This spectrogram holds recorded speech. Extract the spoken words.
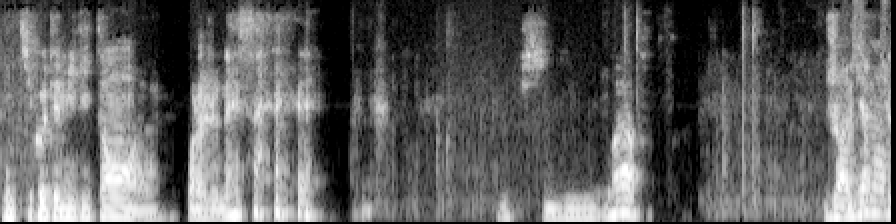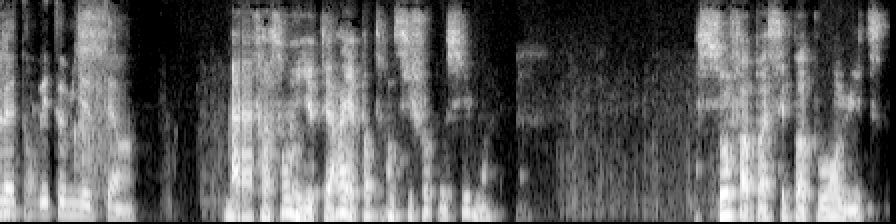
mon petit côté militant euh, pour la jeunesse. Puis, voilà. J'aurais bien. Tu vas tomber au milieu de terrain. Bah, de toute façon, au milieu de terrain, il n'y a pas 36 choix possibles. Hein sauf à passer Papo en 8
